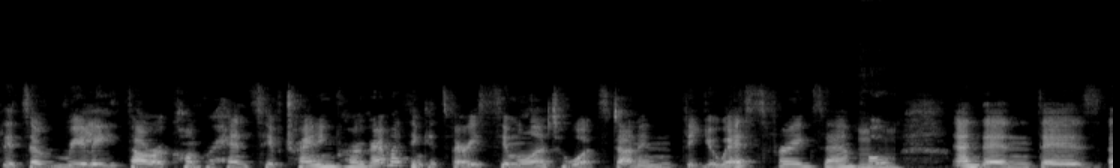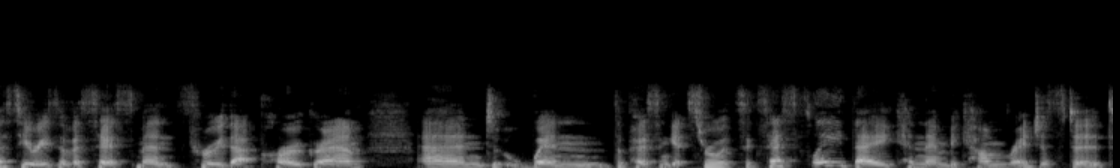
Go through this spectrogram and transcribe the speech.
It's a really thorough, comprehensive training program. I think it's very similar to what's done in the US, for example. Mm-hmm. And then there's a series of assessments through that program and when the person gets through it successfully, they can then become registered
